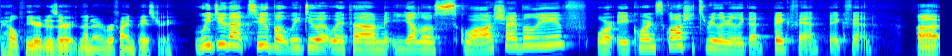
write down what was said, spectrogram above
healthier dessert than a refined pastry. We do that too, but we do it with um, yellow squash, I believe, or acorn squash. It's really really good. Big fan. Big fan. Uh,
